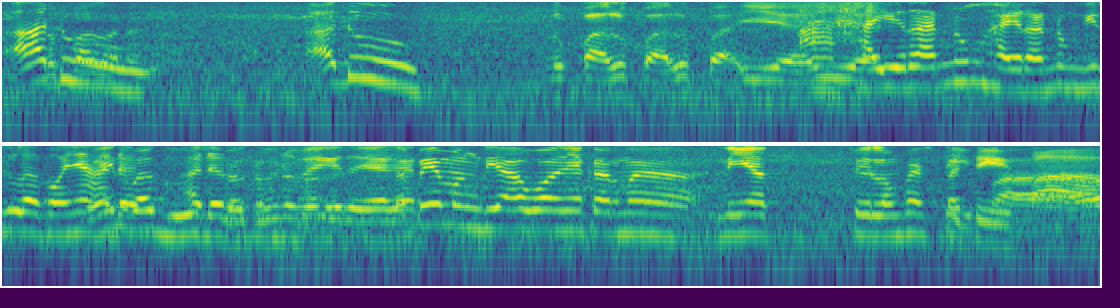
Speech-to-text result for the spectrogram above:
Aduh. Aduh. Lupa lupa lupa. Iya ah, iya. Hairanum, Hairanum gitu lah pokoknya Pokoknya ada bagus, ada bagus, renum-renumnya bagus. gitu ya kan. Tapi emang dia awalnya karena niat film festival, Festival.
